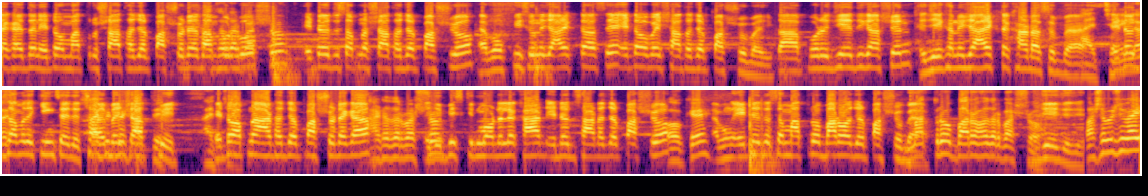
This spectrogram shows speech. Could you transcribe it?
দেখাই দেন এটাও মাত্র সাত হাজার পাঁচশো টাকা দাম পড়ব এটা হচ্ছে আপনার সাত হাজার পাঁচশো। এবং পিছনে যে আরেকটা আছে এটাও ভাই সাত হাজার পাঁচশো ভাই। তারপরে যে এদিকে আসেন এই যে এখানে যে আরেকটা খাট আছে ভাই আচ্ছা, এটা হচ্ছে আমাদের কিং সাইজের ছয় বাই সাত ফিট। আচ্ছা। আপনার আট হাজার পাঁচশো টাকা। এই বিস্কিট মডেলের খাট এটা হচ্ছে আট হাজার পাঁচশো এবং এটা হচ্ছে মাত্র বারো হাজার পাঁচশো মাত্র বারো হাজার পাঁচশো। জি জি জি। পাশাপাশি ভাই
